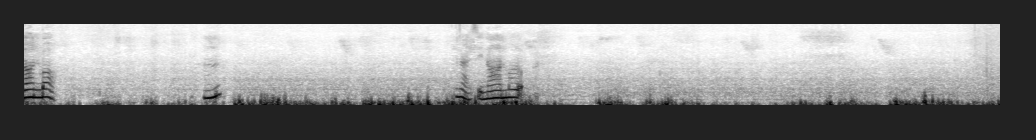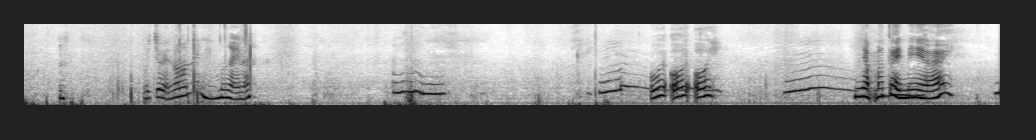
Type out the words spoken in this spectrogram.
นอนบ่หืมน่าสินอนบ่ลูกอืมไม่จ่อยนอนได้นี่เมื่อยนะอืมอืมโอ้ยโอ้ยโอ้ยหยับมาไก่เมย์ไรอื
